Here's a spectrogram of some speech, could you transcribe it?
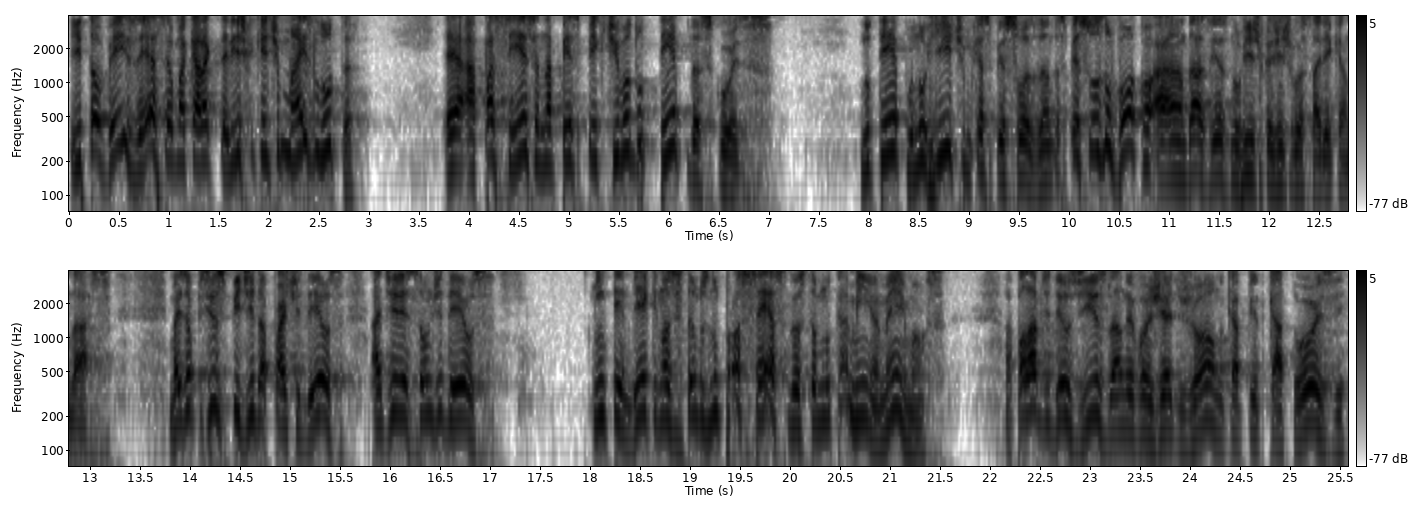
E talvez essa é uma característica que a gente mais luta. É a paciência na perspectiva do tempo das coisas. No tempo, no ritmo que as pessoas andam. As pessoas não vão andar, às vezes, no ritmo que a gente gostaria que andasse. Mas eu preciso pedir da parte de Deus a direção de Deus. Entender que nós estamos no processo, que nós estamos no caminho, amém, irmãos? A palavra de Deus diz lá no Evangelho de João, no capítulo 14,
